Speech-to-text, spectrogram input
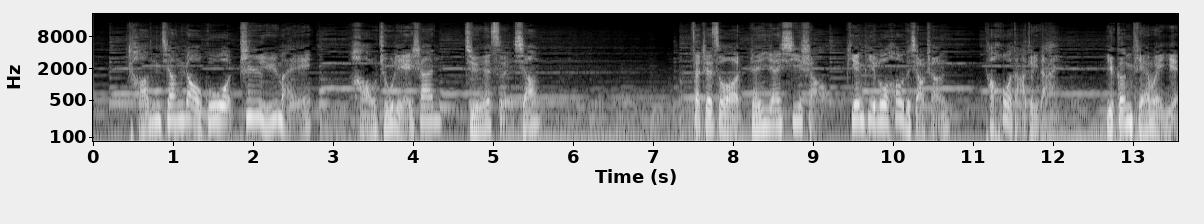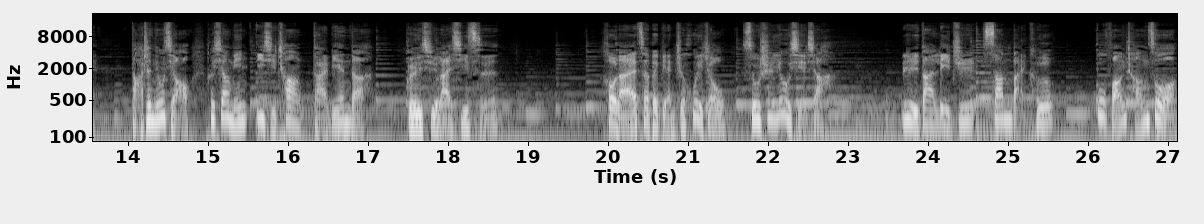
“长江绕郭知鱼美，好竹连山觉笋香”。在这座人烟稀少、偏僻落后的小城，他豁达对待，以耕田为业。打着牛角，和乡民一起唱改编的《归去来兮辞》。后来再被贬至惠州，苏轼又写下“日啖荔枝三百颗，不妨常作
